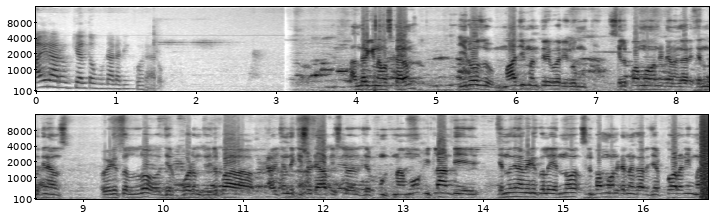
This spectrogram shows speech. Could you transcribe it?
ఆయురారోగ్యాలతో ఉండాలని కోరారు. అందరికీ నమస్కారం. ఈరోజు మాజీ మంత్రి వర్యులు శిల్పామోహన్ రెడ్డి గారి జన్మదిన వేడుకల్లో జరుపుకోవడం శిల్ప రవిచంద్ర కిషోర్ ఆఫీస్లో జరుపుకుంటున్నాము. ఇట్లాంటి జన్మదిన వేడుకలు ఎన్నో శిల్పామోహన్ రెడ్డి గారు జరుపుకోవాలని మరి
